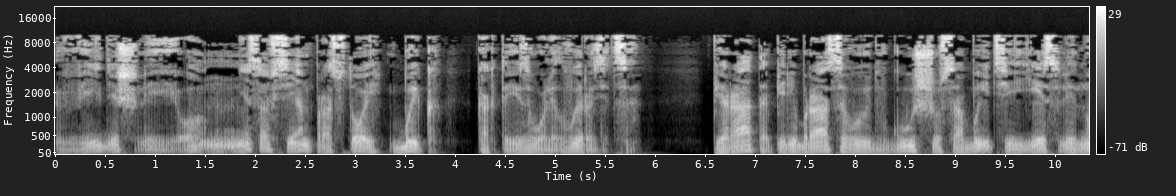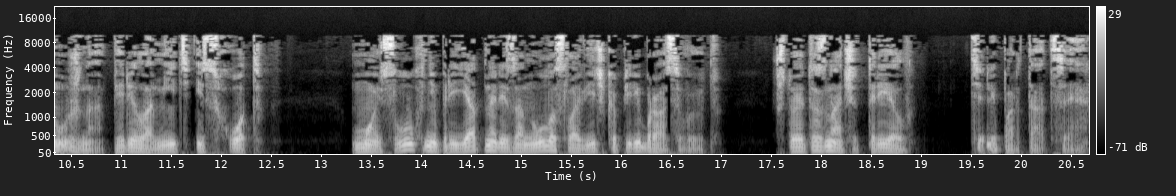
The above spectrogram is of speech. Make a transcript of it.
«Видишь ли, он не совсем простой бык, как ты изволил выразиться. Пирата перебрасывают в гущу событий, если нужно переломить исход». Мой слух неприятно резануло словечко «перебрасывают». «Что это значит, Трел?» «Телепортация».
